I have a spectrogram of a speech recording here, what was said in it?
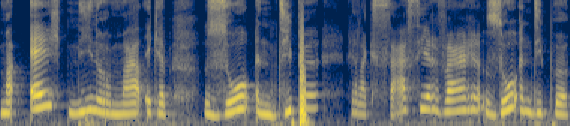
Maar echt niet normaal. Ik heb zo een diepe relaxatie ervaren, zo een diepe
